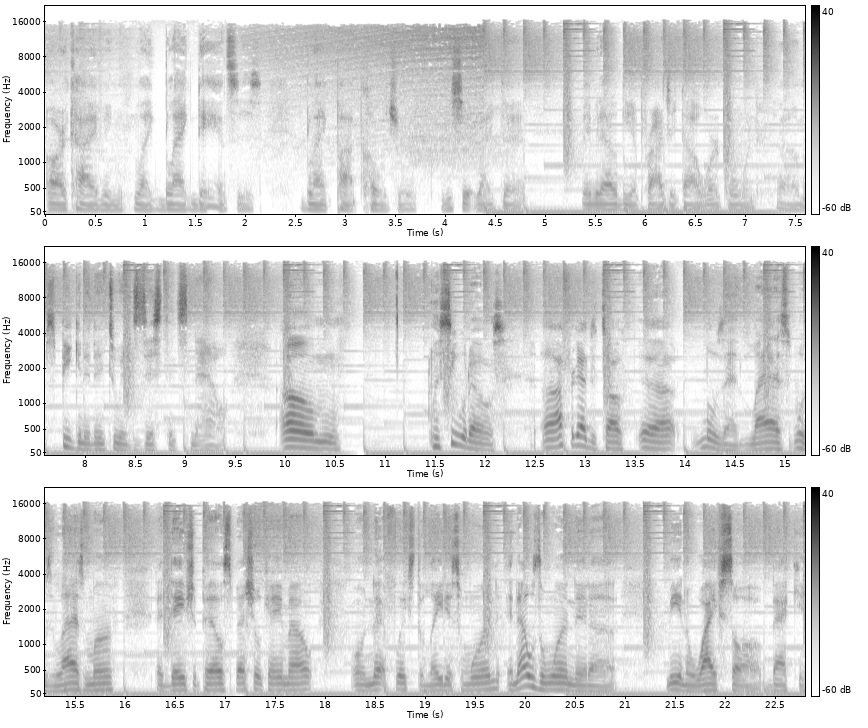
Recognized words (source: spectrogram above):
archiving like black dances, black pop culture, and shit like that. Maybe that'll be a project I'll work on. Um, speaking it into existence now. Um, let's see what else. Uh, I forgot to talk. Uh, what was that last? What was it, last month that Dave Chappelle special came out on Netflix, the latest one, and that was the one that uh, me and the wife saw back in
